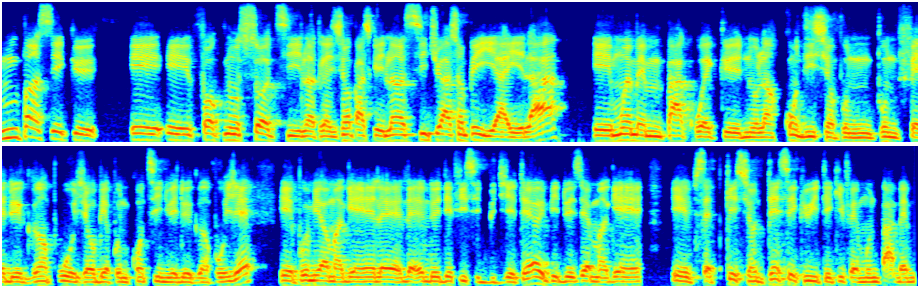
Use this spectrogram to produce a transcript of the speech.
Mpense ke, e fok nou soti lan transisyon, paske lan situasyon pe y a y la, E mwen menm pa kwek nou lan kondisyon pou nou fè de gran proje ou bien pou nou kontinuè de gran proje. E premièman gen le defisit budjetèr, e pi deuxèman gen set kèsyon d'insekurite ki fè moun pa menm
